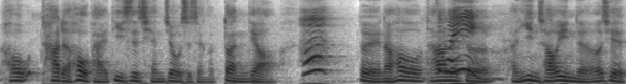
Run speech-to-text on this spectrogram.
后，它的后排第四前臼齿整个断掉。对，然后它那个很硬，超硬的，而且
